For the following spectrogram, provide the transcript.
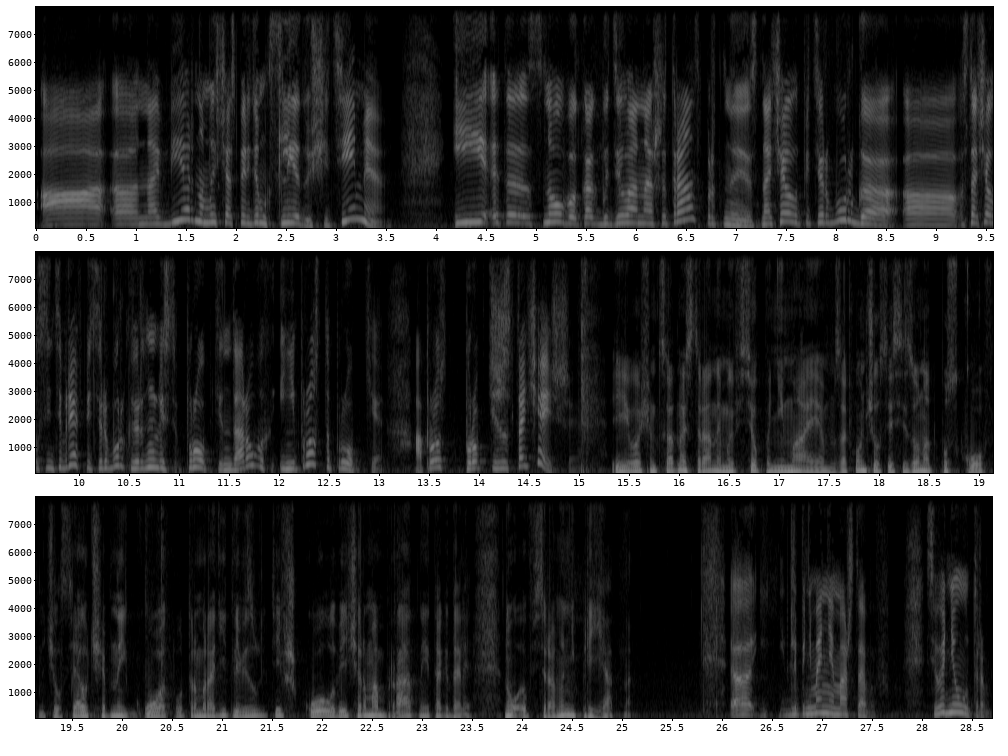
А, наверное, мы сейчас перейдем к следующей теме. И это снова как бы дела наши транспортные. С начала Петербурга, а, с начала сентября в Петербург вернулись пробки на дорогах. И не просто пробки, а просто пробки жесточайшие. И, в общем, с одной стороны, мы все понимаем. Закончился сезон отпусков, начался учебный год. Утром родители везут детей в школу, вечером обратно и так далее. Но все равно неприятно. Э, и Для понимания масштабов. Сегодня утром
